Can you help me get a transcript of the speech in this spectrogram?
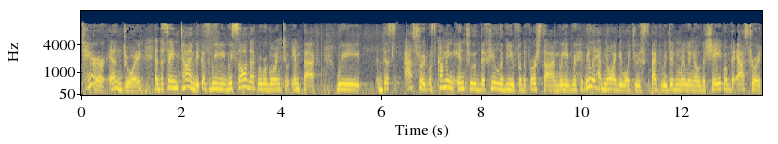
Terror and joy at the same time because we, we saw that we were going to impact. We this asteroid was coming into the field of view for the first time. We really had no idea what to expect. We didn't really know the shape of the asteroid,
